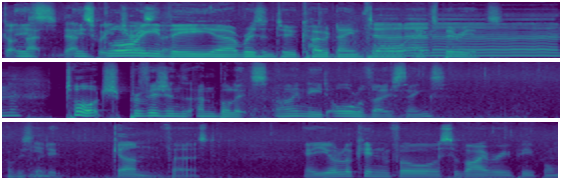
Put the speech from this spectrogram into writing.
Got Is, that. that is sweet glory the uh, Risen 2 code name for experience? Torch, provisions, and bullets. I need all of those things. Obviously, You need a gun first. Yeah, you're looking for survivory people.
